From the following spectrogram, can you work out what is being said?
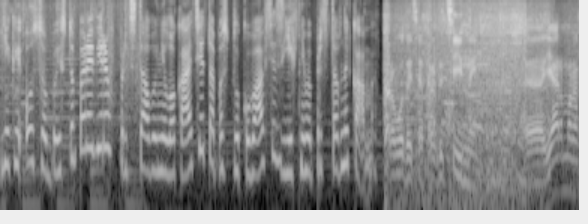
який особисто перевірив представлені локації та поспілкувався з їхніми представниками. проводиться традиційний е, ярмарок.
